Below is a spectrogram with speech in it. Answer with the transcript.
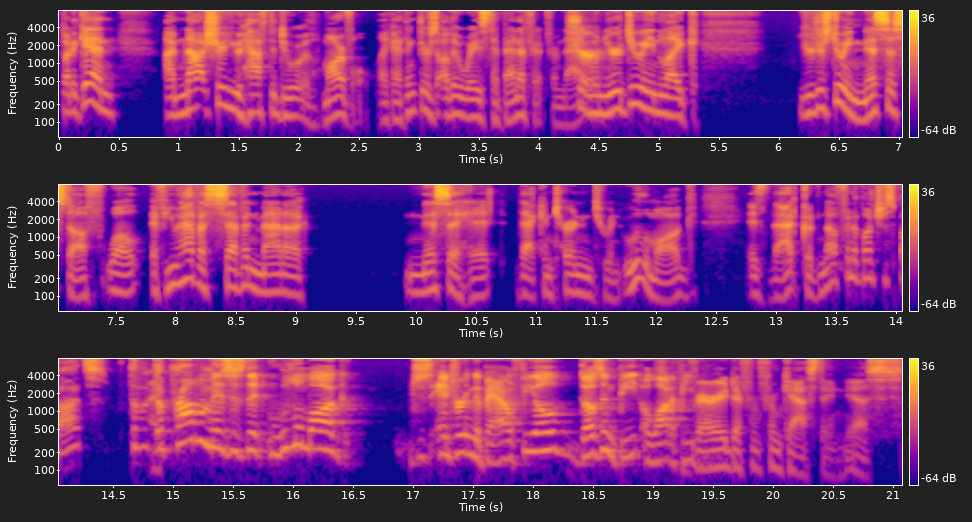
But again, I'm not sure you have to do it with Marvel. Like I think there's other ways to benefit from that. Sure. When you're doing like you're just doing Nissa stuff. Well, if you have a seven mana Nissa hit that can turn into an Ulamog, is that good enough in a bunch of spots? The, the problem is is that Ulamog just entering the battlefield doesn't beat a lot of people. Very different from casting. Yes.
